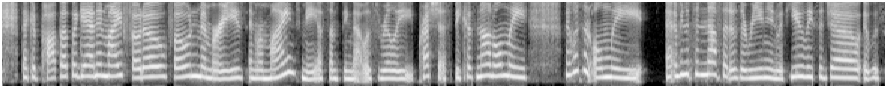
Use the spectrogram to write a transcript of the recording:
that could pop up again in my photo phone memories and remind me of something that was really precious because not only, it wasn't only, I mean, it's enough that it was a reunion with you, Lisa-Jo. It was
